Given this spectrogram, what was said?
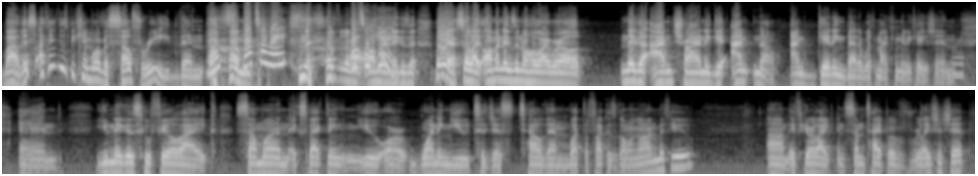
wow, this, I think this became more of a self read than. That's um, that's all right. something about That's all my okay. niggas. In, but yeah, so like all my niggas in the whole wide world, nigga, I'm trying to get. I'm no, I'm getting better with my communication, Right. and you niggas who feel like someone expecting you or wanting you to just tell them what the fuck is going on with you. Um, if you're like in some type of relationship,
